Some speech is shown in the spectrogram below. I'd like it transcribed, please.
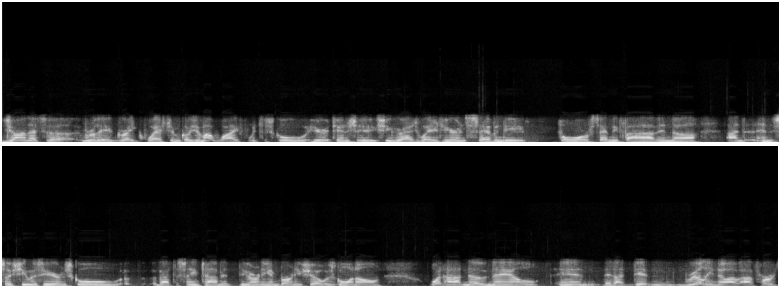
Jon, that's a really a great question because you know, my wife went to school here at Tennessee. She graduated here in '74, '75, and uh, I, and so she was here in school about the same time that the Ernie and Bernie show was going on. What I know now and that I didn't really know. I, I've heard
